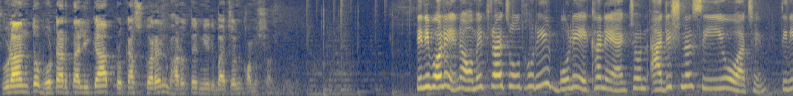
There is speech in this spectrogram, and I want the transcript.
চূড়ান্ত ভোটার তালিকা প্রকাশ করেন ভারতের নির্বাচন কমিশন। তিনি বলেন, অমিত রায় চৌধুরী বলে এখানে একজন অ্যাডিশনাল সিইও আছেন। তিনি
